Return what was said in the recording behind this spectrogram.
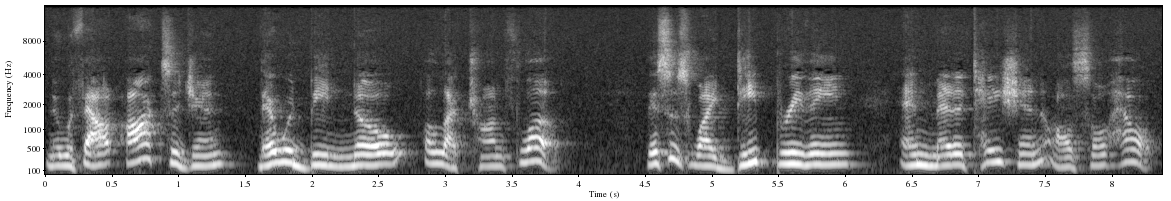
Now without oxygen, there would be no electron flow. This is why deep breathing and meditation also help.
